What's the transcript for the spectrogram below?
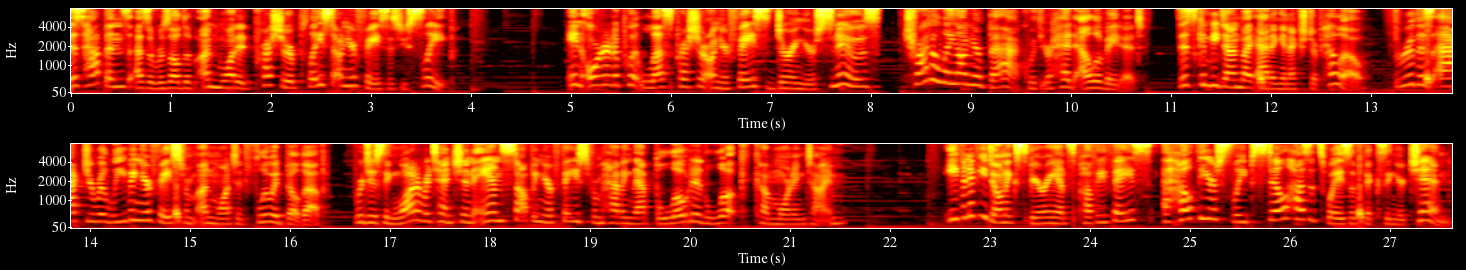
This happens as a result of unwanted pressure placed on your face as you sleep. In order to put less pressure on your face during your snooze, try to lay on your back with your head elevated. This can be done by adding an extra pillow. Through this act, you're relieving your face from unwanted fluid buildup, reducing water retention, and stopping your face from having that bloated look come morning time. Even if you don't experience puffy face, a healthier sleep still has its ways of fixing your chin.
